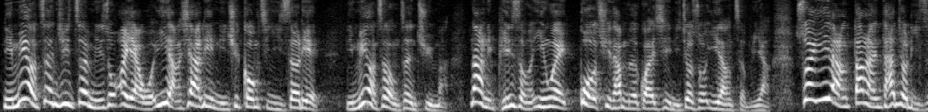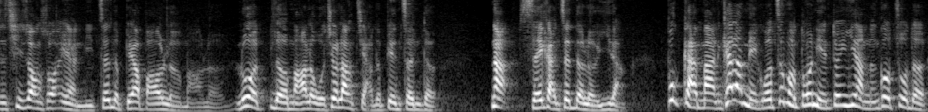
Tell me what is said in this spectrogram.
你没有证据证明说，哎呀，我伊朗下令你去攻击以色列，你没有这种证据嘛？那你凭什么？因为过去他们的关系，你就说伊朗怎么样？所以伊朗当然他就理直气壮说，哎呀，你真的不要把我惹毛了。如果惹毛了，我就让假的变真的。那谁敢真的惹伊朗？不敢嘛？你看到美国这么多年对伊朗能够做的，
